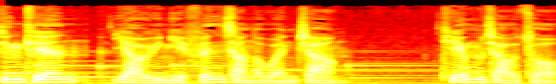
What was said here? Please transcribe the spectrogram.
今天要与你分享的文章，题目叫做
